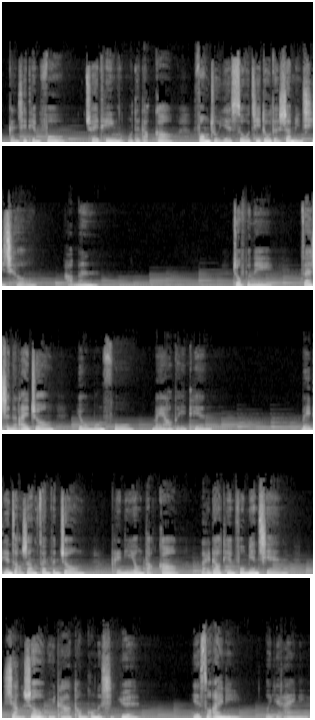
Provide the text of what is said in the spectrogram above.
感谢天父垂听我的祷告，奉主耶稣基督的圣名祈求，阿门。祝福你，在神的爱中有蒙福美好的一天。每天早上三分钟，陪你用祷告来到天父面前，享受与他同工的喜悦。耶稣爱你，我也爱你。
